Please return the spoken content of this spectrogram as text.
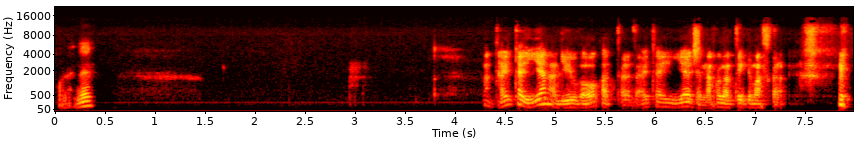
これね。まあ、大体嫌な理由が分かったら大体嫌じゃなくなっていきますからね。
